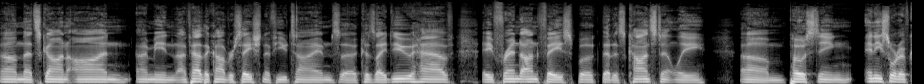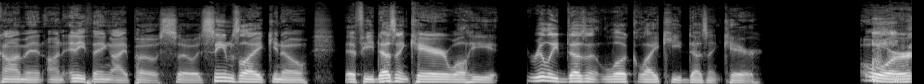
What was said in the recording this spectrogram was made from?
um, that's gone on. I mean, I've had the conversation a few times because uh, I do have a friend on Facebook that is constantly um, posting any sort of comment on anything I post. So it's seems like, you know, if he doesn't care, well, he really doesn't look like he doesn't care. Or,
